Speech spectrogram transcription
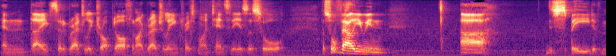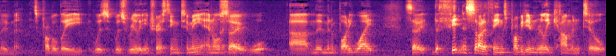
and they sort of gradually dropped off, and I gradually increased my intensity as I saw, I saw value in uh, the speed of movement. is probably was was really interesting to me, and also Okay. uh, movement of body weight. So the fitness side of things probably didn't really come until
